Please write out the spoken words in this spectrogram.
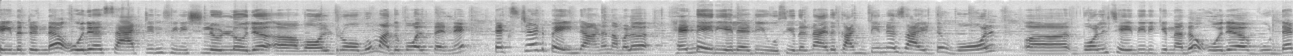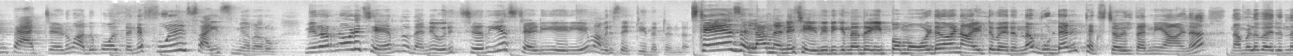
ചെയ്തിട്ടുണ്ട്. ഒരു സാറ്റിൻ ഫിനിഷിലുള്ള ഒരു വാൾഡ്രോബും അതുപോലെ തന്നെ ടെക്സ്റ്റേർഡ് പെയിന്റ് ആണ് നമ്മൾ ഹെഡ് ഏരിയയിലായിട്ട് യൂസ് ചെയ്തിട്ടുണ്ട്. അതായത് കണ്ടിന്യൂസ് ആയിട്ട് വോൾ വോളിൽ ചെയ്തിരിക്കുന്നത് ഒരു വുഡൻ പാറ്റേണും അതുപോലെ തന്നെ ഫുൾ സൈസ് മിററും മിററിനോട് ചേർന്ന് തന്നെ ഒരു ചെറിയ സ്റ്റഡി ഏരിയയും അവർ സെറ്റ് ചെയ്തിട്ടുണ്ട്. സ്റ്റേഴ്സ് എല്ലാം തന്നെ ചെയ്തിരിക്കുന്നത് ഇപ്പോൾ മോഡേൺ ആയിട്ട് വരുന്ന വുഡൻ ടെക്സ്റ്ററിൽ തന്നെയാണ്. നമ്മൾ വരുന്ന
